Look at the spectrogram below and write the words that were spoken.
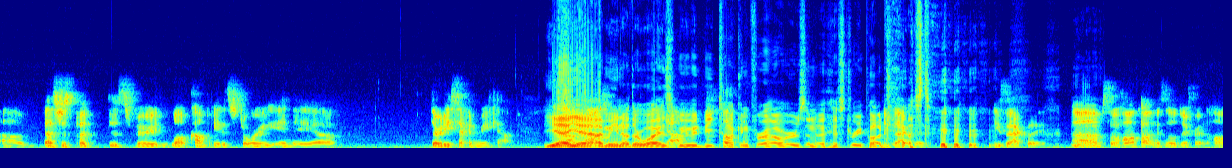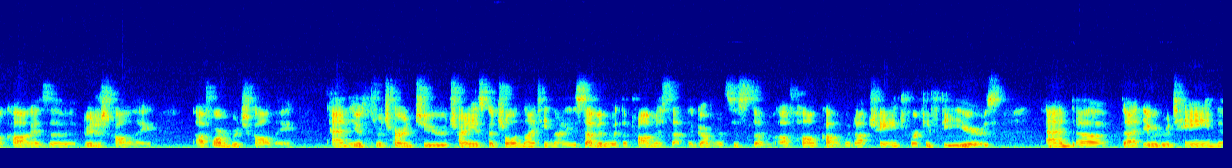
Um, that's just put this very long, complicated story in a uh, 30 second recap. Yeah, yeah. I mean, otherwise yeah. we would be talking for hours in a history podcast. Exactly. exactly. Yeah. Um, so Hong Kong is a little different. Hong Kong is a British colony, a former British colony, and it was returned to Chinese control in 1997 with the promise that the government system of Hong Kong would not change for 50 years, and uh, that it would retain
